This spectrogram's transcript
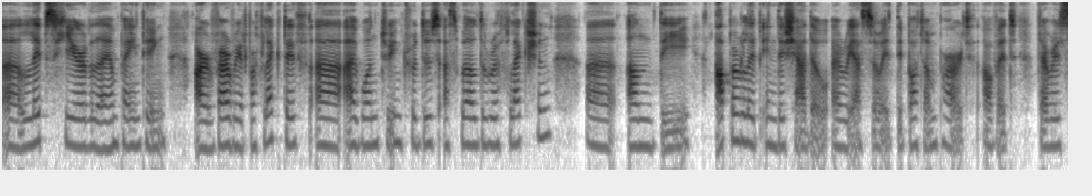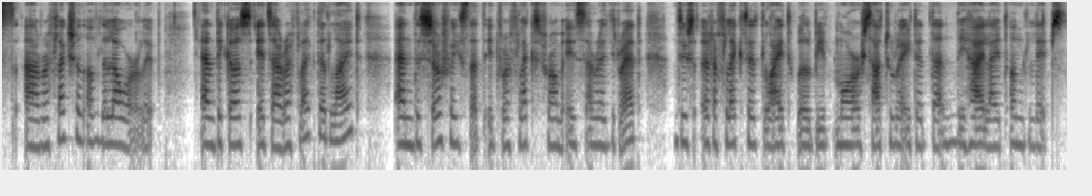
uh, lips here that I am painting are very reflective, uh, I want to introduce as well the reflection uh, on the upper lip in the shadow area, so at the bottom part of it there is a reflection of the lower lip. And because it's a reflected light, and the surface that it reflects from is already red, this reflected light will be more saturated than the highlight on the lips.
